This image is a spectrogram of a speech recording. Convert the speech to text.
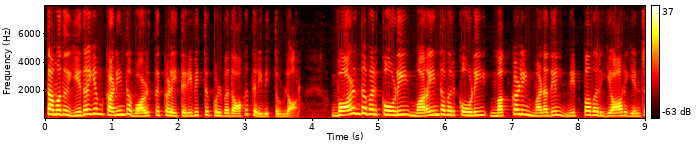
தமது இதயம் கனிந்த வாழ்த்துக்களை தெரிவித்துக் கொள்வதாக தெரிவித்துள்ளார். வாழ்ந்தவர் கோடி மறைந்தவர் கோடி மக்களின் மனதில் நிற்பவர் யார் என்ற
